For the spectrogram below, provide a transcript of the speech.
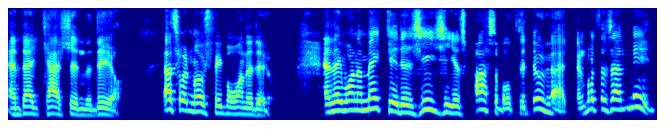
and then cash in the deal. That's what most people want to do. And they want to make it as easy as possible to do that. And what does that mean?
